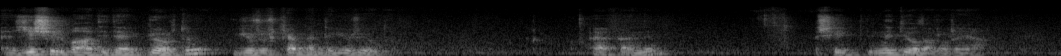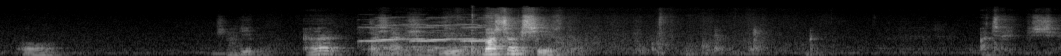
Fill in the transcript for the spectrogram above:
E, Yeşil Vadi'de gördü. Yürürken ben de yürüyordum. Efendim şey ne diyorlar oraya? O He? Başakşehir. Başakşehir'de. Acayip bir şey.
